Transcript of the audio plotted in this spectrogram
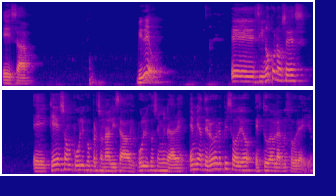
esa video. Eh, si no conoces eh, qué son públicos personalizados y públicos similares, en mi anterior episodio estuve hablando sobre ello.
